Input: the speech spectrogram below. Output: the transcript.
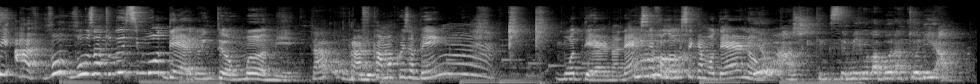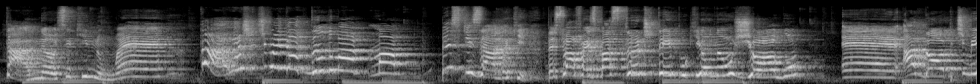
Sei. Ah, vou, vou usar tudo esse moderno então, mami. Tá bom. Pra ficar uma coisa bem moderna, né? Que você falou que você quer moderno? Eu acho que tem que ser meio laboratorial. Tá, não, esse aqui não é. Tá, a gente vai dar dando uma, uma pesquisada aqui. Pessoal, faz bastante tempo que eu não jogo é, Adopt Me,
